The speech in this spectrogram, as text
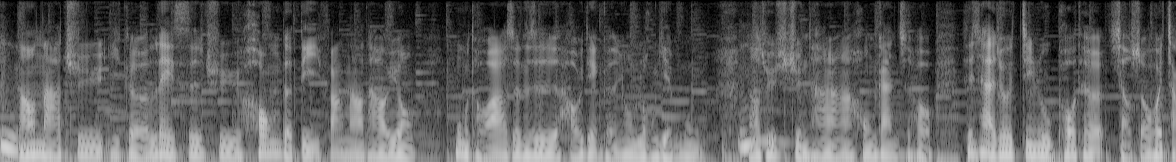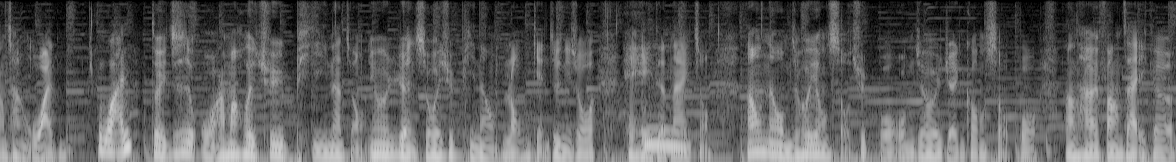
嗯然后拿去一个类似去烘的地方，然后他会用木头啊，甚至好一点可能用龙眼木，嗯。然后去熏它，让它烘干之后，接下来就会进入 Porter 小时候会常常玩。玩，对，就是我阿妈会去劈那种，因为人是会去劈那种龙眼，就是你说黑黑的那一种。然后呢，我们就会用手去剥，我们就会人工手剥，然后它会放在一个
